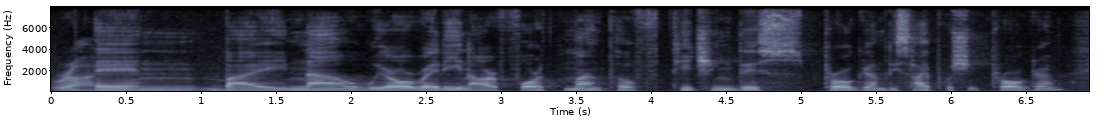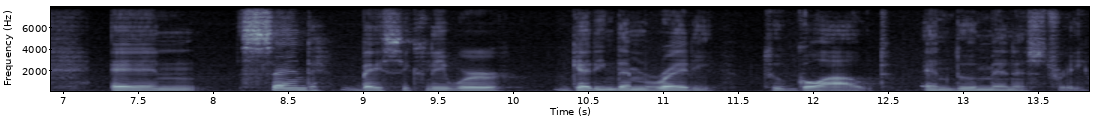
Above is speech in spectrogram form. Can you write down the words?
right. And by now, we're already in our fourth month of teaching this program, discipleship program. And send, basically, we're getting them ready to go out and do ministry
